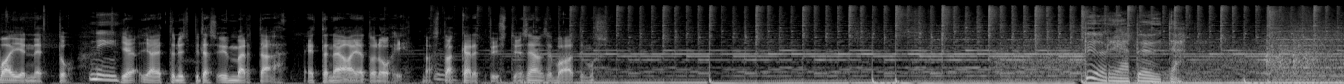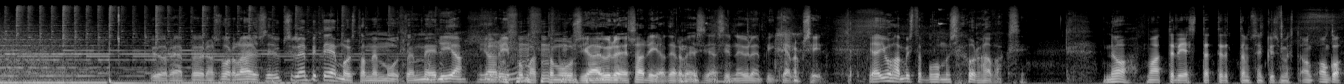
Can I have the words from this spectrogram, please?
vaiennettu. Niin. Ja, ja että nyt pitäisi ymmärtää, että nämä ajat on ohi, nostaa mm. kädet pystyyn. Se on se vaatimus. Pyöreä pöytä. Pyöreä pöydän suora lähetys. Yksi lempiteemoistamme muuten, media ja riippumattomuus ja yleisradio. Terveisiä sinne ylempiin kerroksiin. Ja Juha, mistä puhumme seuraavaksi? No, mä ajattelin esittää teille tämmöisen kysymyksen, on, onko,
